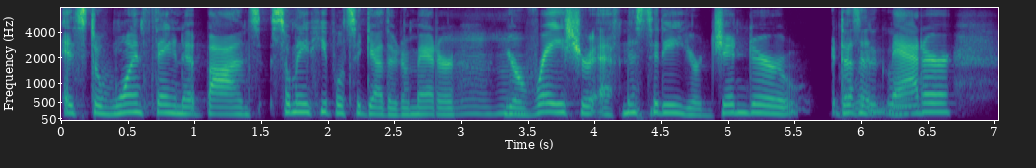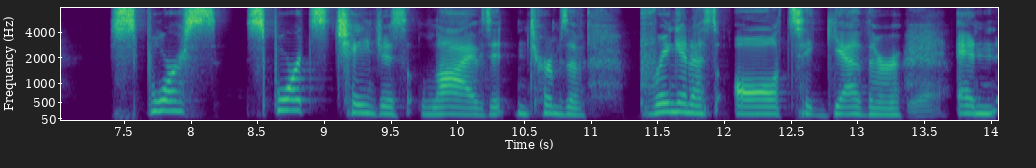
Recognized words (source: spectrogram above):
It's the one thing that bonds so many people together, no matter Mhm. your race, your ethnicity, your gender, it doesn't Political. matter. Sports sports changes lives in terms of bringing us all together yeah. and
